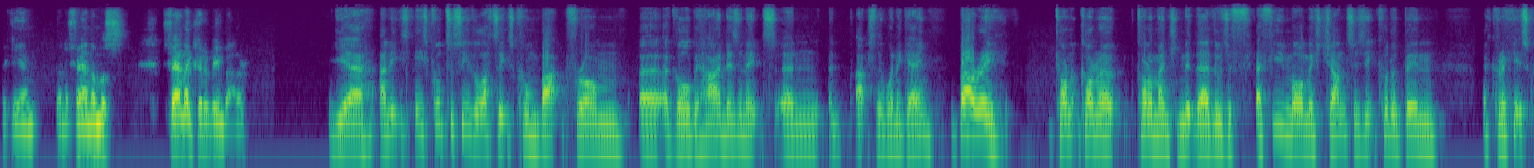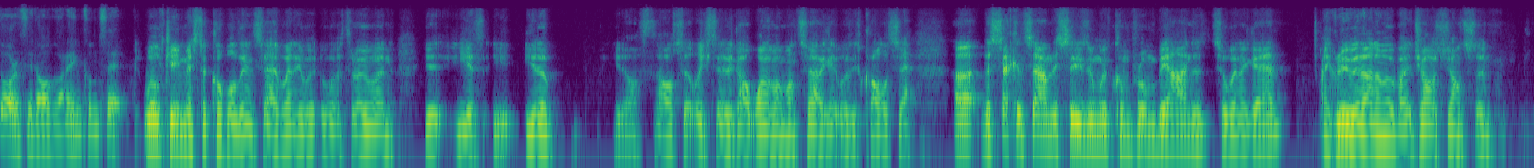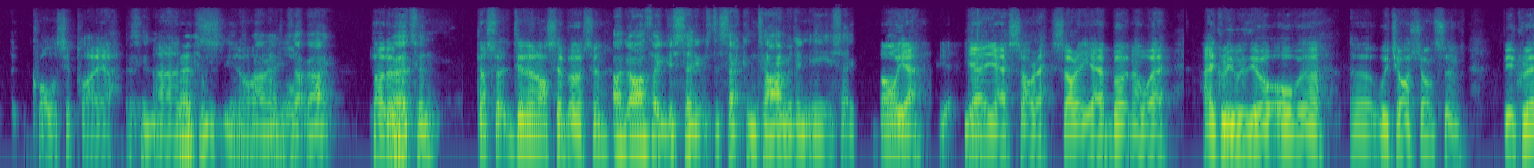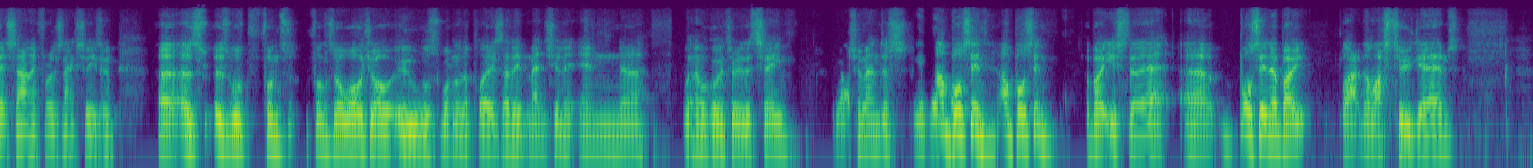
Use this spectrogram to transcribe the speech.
again, the defending was defending could have been better. Yeah, and it's it's good to see the Latics come back from uh, a goal behind, isn't it? And, and actually win a game. Barry, Connor, Connor, Connor mentioned it there. There was a, f- a few more missed chances. It could have been a cricket score if they'd all gone in, couldn't it? Will Keane missed a couple, didn't say when he were through, and you you you'd have you know thought at least he'd got one of them on target with his quality. Uh, the second time this season we've come from behind to win a game. I agree with Adam about George Johnston, quality player. Burton, and, Burton was you know, Barry, is that right? Pardon? Burton. That's right. Did I not say Burton? Oh, no, I thought you just said it was the second time. I didn't hear you say. Oh yeah, yeah, yeah. yeah. Sorry, sorry. Yeah, Burton away. I agree with you over uh, with George Johnston. Be a great signing for us next season. Uh, as as would Funso Ojo, who was one of the players I didn't mention it in uh, when I was going through the team. Tremendous. I'm buzzing. I'm buzzing about yesterday. Uh, buzzing about like the last two games.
